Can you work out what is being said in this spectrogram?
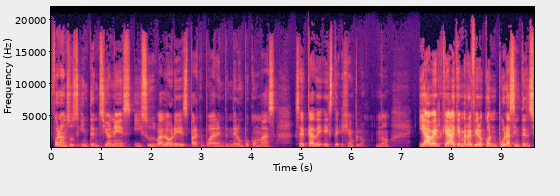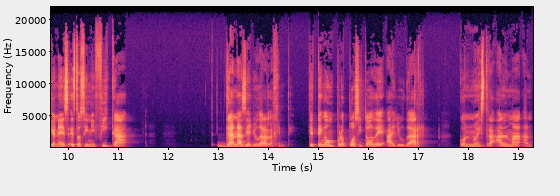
fueron sus intenciones y sus valores para que puedan entender un poco más cerca de este ejemplo, ¿no? Y a ver, ¿a qué me refiero con puras intenciones? Esto significa ganas de ayudar a la gente que tenga un propósito de ayudar con nuestra alma a,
